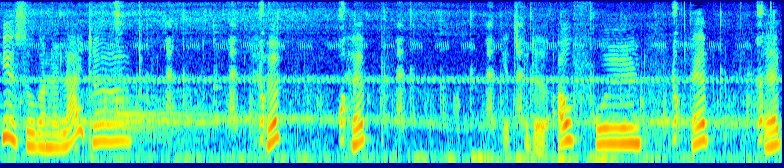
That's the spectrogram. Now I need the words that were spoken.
Hier ist sogar eine Leiter. Höpp, höpp. Jetzt bitte aufholen. Höpp, höpp,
